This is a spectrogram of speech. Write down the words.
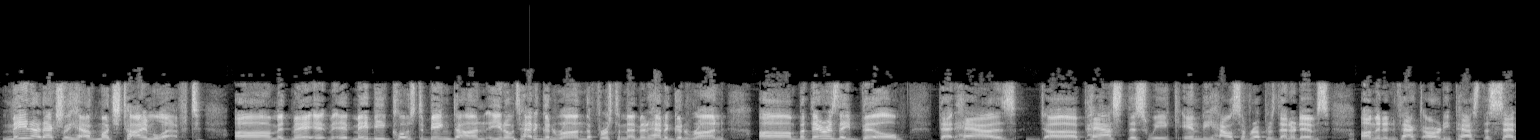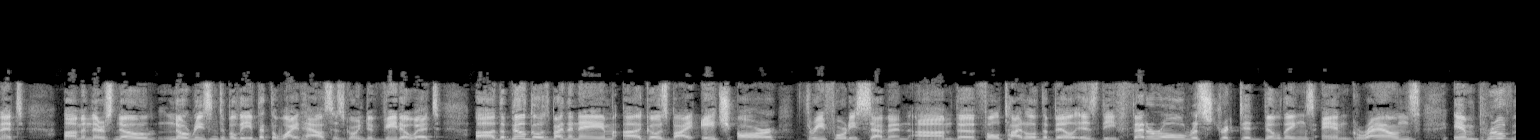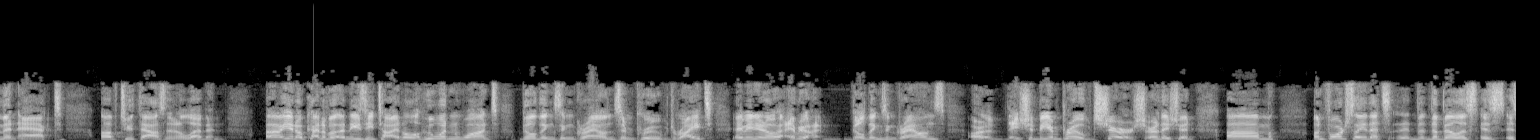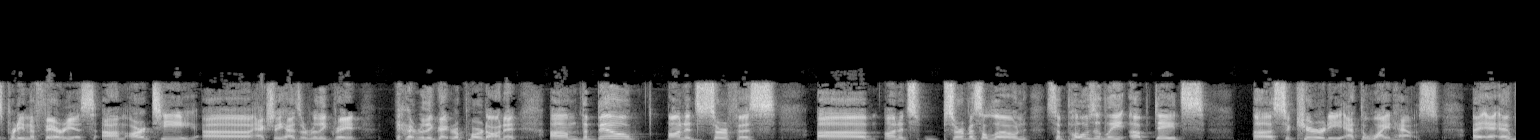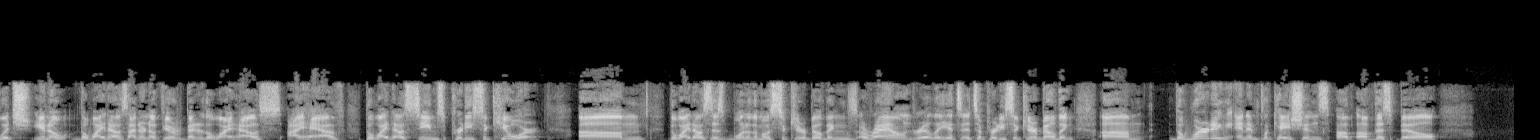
may not actually have much time left. Um, it may it, it may be close to being done. You know, it's had a good run. The First Amendment had a good run. Um, but there is a bill that has uh, passed this week in the House of Representatives, um, and in fact already passed the Senate. Um, and there's no no reason to believe that the White House is going to veto it. Uh, the bill goes by the name uh, goes by H.R. 347. Um, the full title of the bill is the Federal Restricted Buildings and Grounds Improvement Act of 2011. Uh, you know, kind of an easy title. Who wouldn't want buildings and grounds improved, right? I mean, you know, every buildings and grounds are they should be improved. Sure, sure they should. Um, unfortunately, that's the, the bill is, is is pretty nefarious. Um, RT uh, actually has a really great, really great report on it. Um, the bill on its surface, uh, on its surface alone, supposedly updates uh, security at the White House. Uh, which, you know, the White House, I don't know if you've ever been to the White House. I have. The White House seems pretty secure. Um, the White House is one of the most secure buildings around, really. It's, it's a pretty secure building. Um, the wording and implications of, of this bill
